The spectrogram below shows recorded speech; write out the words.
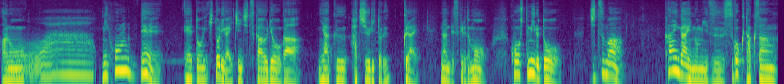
あの日本で、えー、と1人が1日使う量が280リットルくらいなんですけれどもこうしてみると実は海外の水すごくたくさん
